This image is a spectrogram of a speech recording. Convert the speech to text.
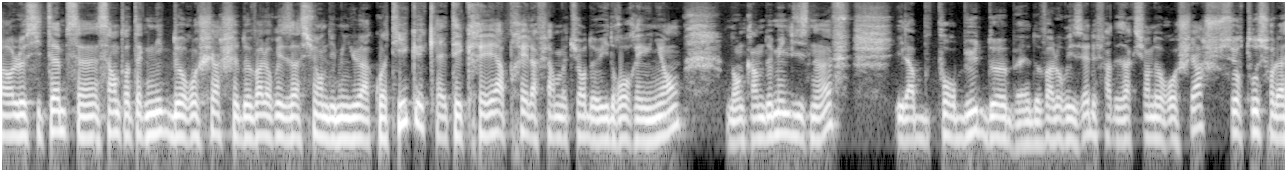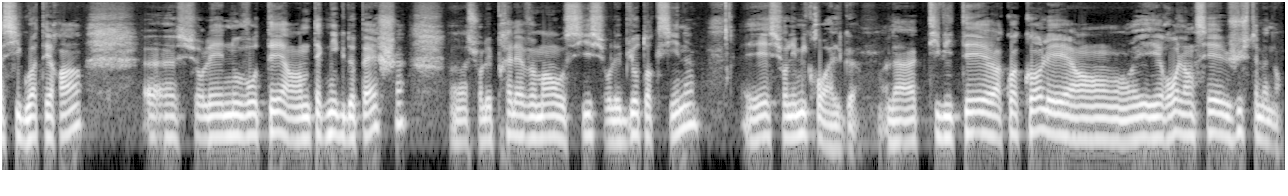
Alors le CITEM, c'est un centre technique de recherche et de valorisation des milieux aquatiques qui a été créé après la fermeture de Hydro Réunion, donc en 2019. Il a pour but de, ben, de valoriser, de faire des actions de recherche, surtout sur la ciguatera, euh, sur les nouveautés en technique de pêche, euh, sur les prélèvements aussi, sur les biotoxines et sur les microalgues. L'activité aquacole est, en, est relancée juste maintenant.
